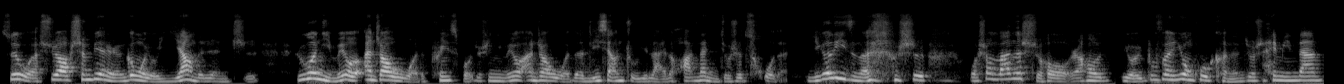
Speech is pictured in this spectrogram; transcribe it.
所以我需要身边的人跟我有一样的认知。如果你没有按照我的 principle，就是你没有按照我的理想主义来的话，那你就是错的。一个例子呢，就是我上班的时候，然后有一部分用户可能就是黑名单，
